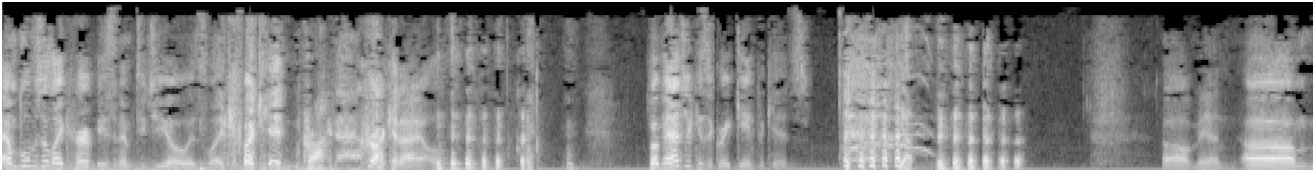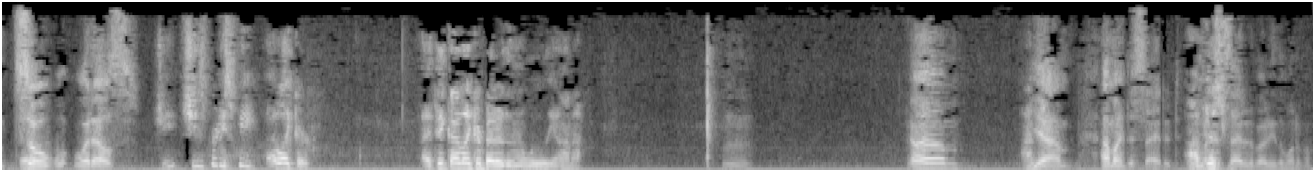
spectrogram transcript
emblems are like herpes and MTGO is like fucking Crocodile. crocodile. but Magic is a great game for kids. yeah. Oh man. Um. So wh- what else? she, she's pretty sweet. I like her. I think I like her better than the Liliana. Hmm. Um. I'm, yeah, I'm, I'm undecided. I'm I'm, just- undecided about either one of them.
